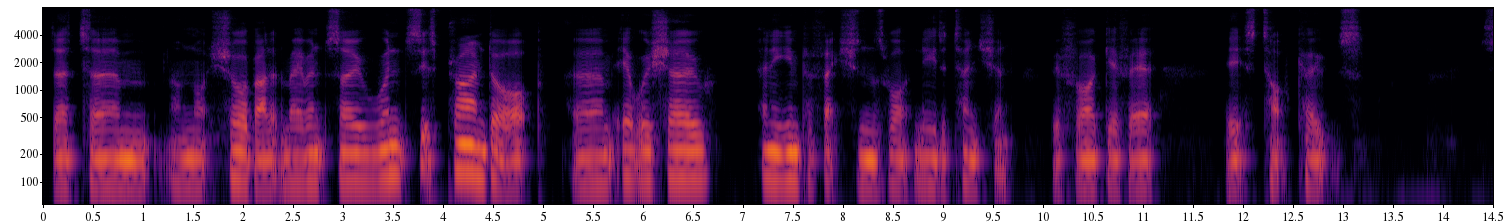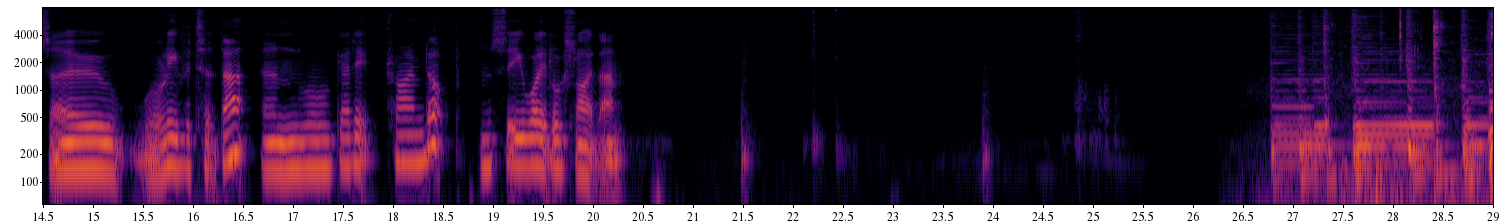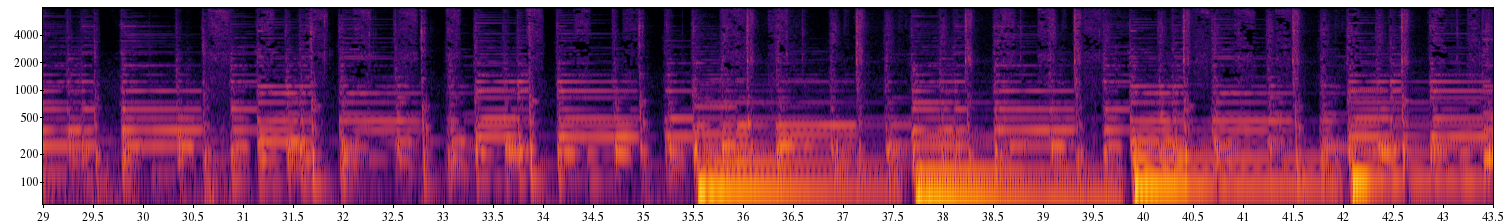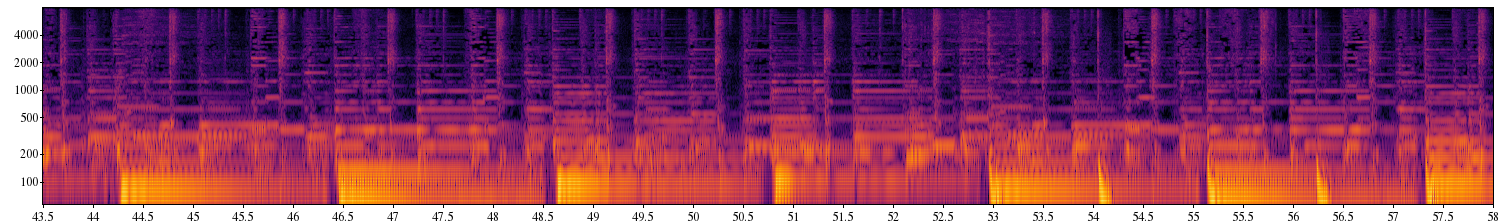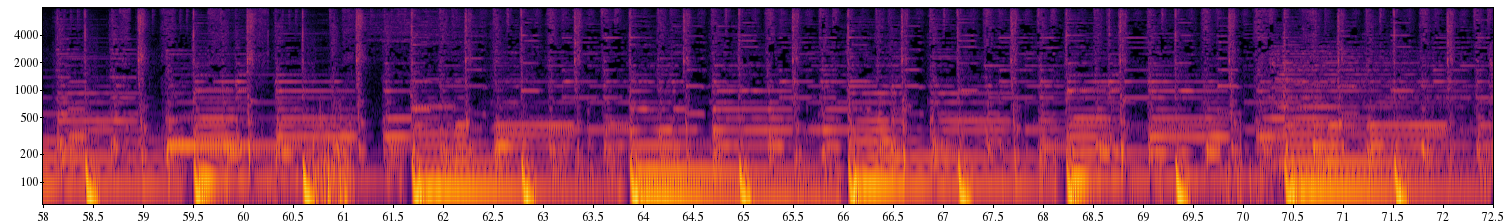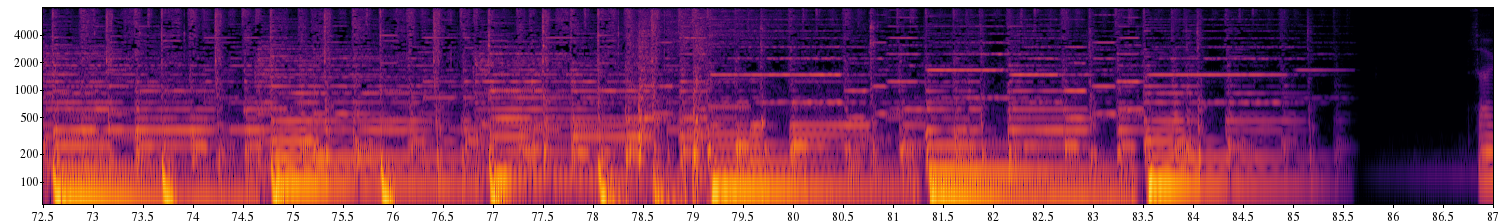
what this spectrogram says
that um, I'm not sure about at the moment. So once it's primed up um, it will show any imperfections what need attention before I give it its top coats so we'll leave it at that and we'll get it primed up and see what it looks like then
